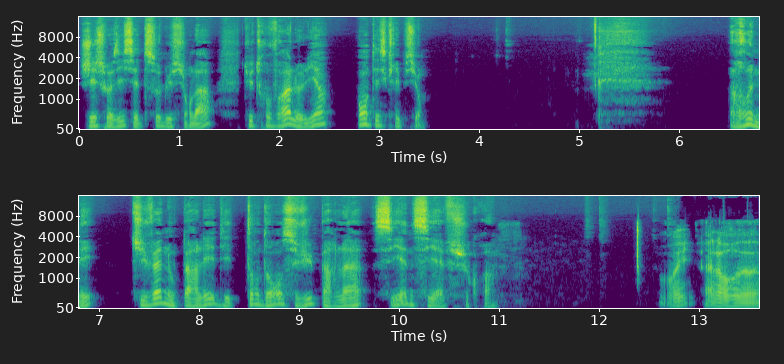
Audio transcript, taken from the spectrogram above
j'ai choisi cette solution-là. Tu trouveras le lien en description. René, tu vas nous parler des tendances vues par la CNCF, je crois. Oui, alors euh,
